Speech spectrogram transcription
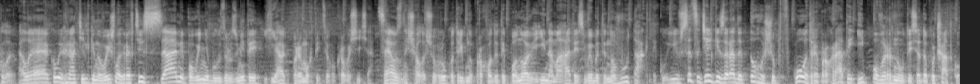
Дракулою. Але коли гра тільки не вийшла, гравці самі повинні були зрозуміти, як перемогти цього кровосіся. Це означало, що гру потрібно проходити по новій і намагатись вибити нову тактику. І все це тільки заради того, щоб вкотре програти і повернутися до початку.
